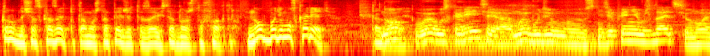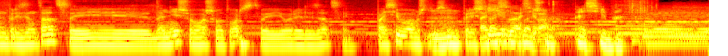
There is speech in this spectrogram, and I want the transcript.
Трудно сейчас сказать, потому что, опять же, это зависит от множества факторов. Но будем ускорять. Но далее. вы ускорите, а мы будем с нетерпением ждать онлайн-презентации и дальнейшего вашего творчества и его реализации. Спасибо вам, что сегодня пришли. Спасибо. большое. Спасибо.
